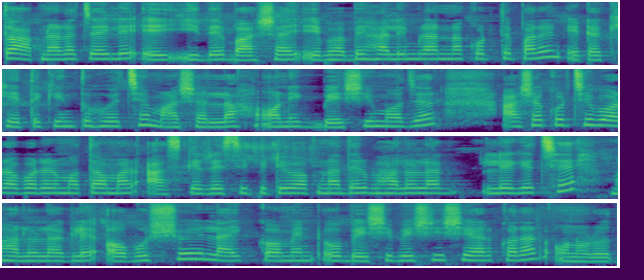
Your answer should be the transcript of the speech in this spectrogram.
তো আপনারা চাইলে এই ঈদে বাসায় এভাবে হালিম রান্না করতে পারেন। এটা খেতে কিন্তু হয়েছে মাসাল্লাহ অনেক বেশি মজার। আশা করছি বরাবরের মতো আমার আজকের রেসিপিটিও আপনাদের ভালো লাগ, লেগেছে। ভালো লাগলে অবশ্যই লাইক, কমেন্ট ও বেশি বেশি শেয়ার করার অনুরোধ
